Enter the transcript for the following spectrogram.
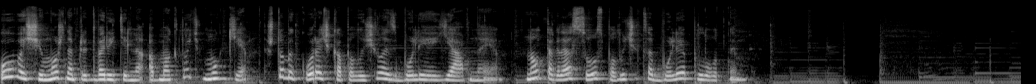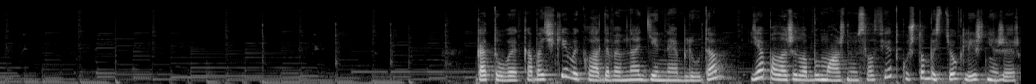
Овощи можно предварительно обмакнуть в муке, чтобы корочка получилась более явная, но тогда соус получится более плотным. Готовые кабачки выкладываем на отдельное блюдо. Я положила бумажную салфетку, чтобы стек лишний жир.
